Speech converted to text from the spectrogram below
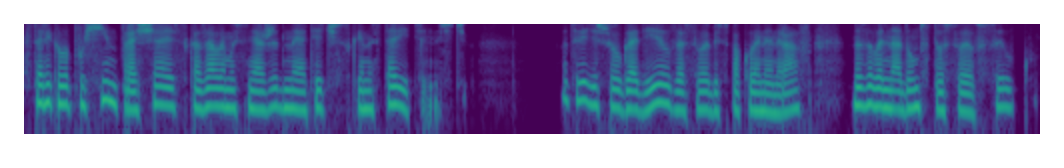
Старик Лопухин, прощаясь, сказал ему с неожиданной отеческой наставительностью. «Вот видишь, угодил за свой беспокойный нрав, да за вольнодумство свое в ссылку.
